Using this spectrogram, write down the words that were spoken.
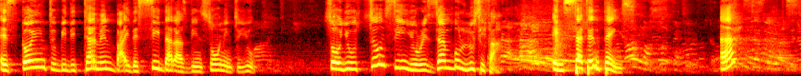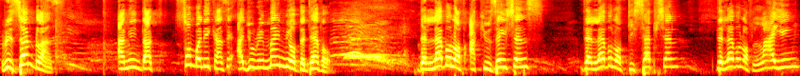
is going to be determined by the seed that has been sown into you. So you soon see you resemble Lucifer in certain things. Eh? Resemblance. I mean, that somebody can say, ah, You remind me of the devil. The level of accusations, the level of deception, the level of lying,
